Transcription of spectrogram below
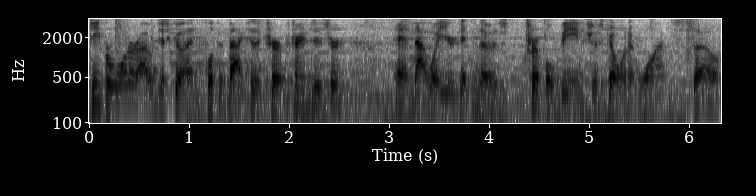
deeper water, I would just go ahead and flip it back to the chirp transducer, and that way you're getting those triple beams just going at once. So,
